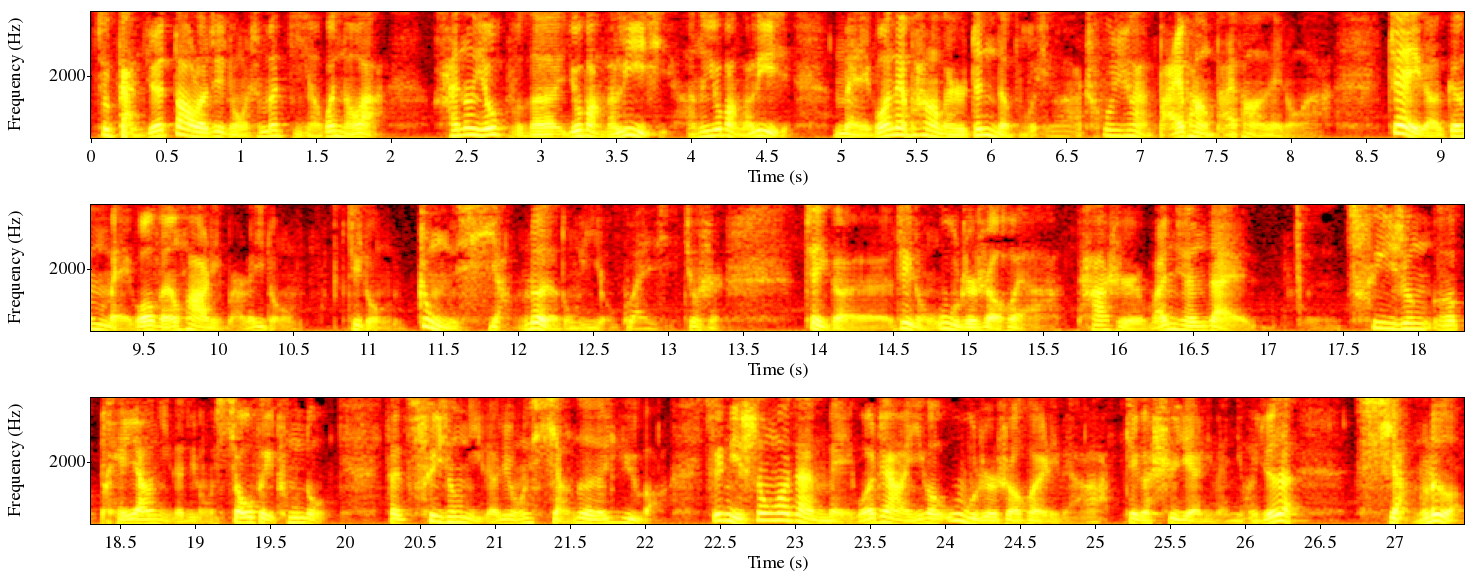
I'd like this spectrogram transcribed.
就感觉到了这种什么紧要关头啊，还能有股子有膀子力气啊，能有膀子力气。美国那胖子是真的不行啊，出去看白胖白胖的那种啊。这个跟美国文化里边的一种这种重享乐的东西有关系，就是。这个这种物质社会啊，它是完全在催生和培养你的这种消费冲动，在催生你的这种享乐的欲望。所以你生活在美国这样一个物质社会里面啊，这个世界里面，你会觉得享乐，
